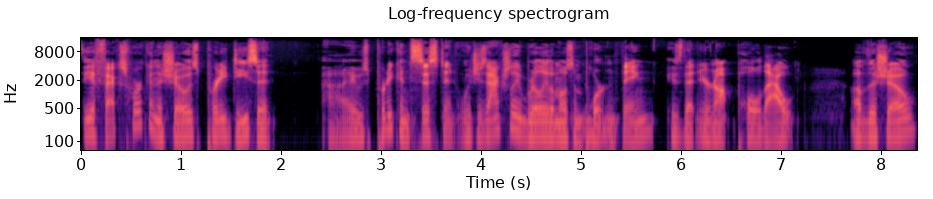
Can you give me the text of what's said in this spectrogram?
the effects work in the show is pretty decent. Uh, it was pretty consistent, which is actually really the most important thing. Is that you're not pulled out of the show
